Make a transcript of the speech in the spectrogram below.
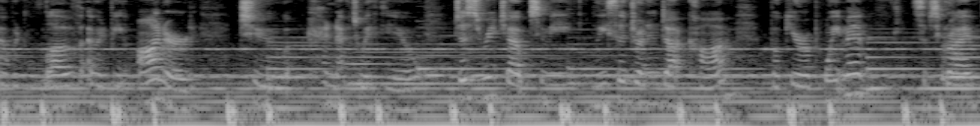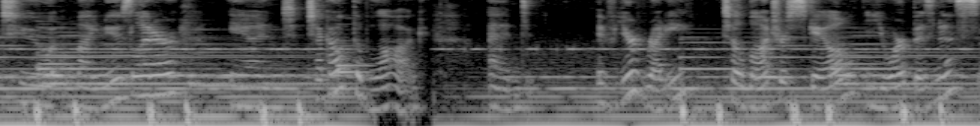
I would love, I would be honored to connect with you. Just reach out to me, lisadrennan.com book your appointment, subscribe to my newsletter, and check out the blog. And if you're ready to launch or scale your business,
